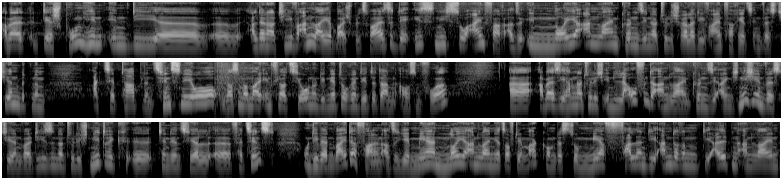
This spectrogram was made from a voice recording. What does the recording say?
Aber der Sprung hin in die alternative Anleihe beispielsweise, der ist nicht so einfach. Also in neue Anleihen können Sie natürlich relativ einfach jetzt investieren mit einem akzeptablen Zinsniveau. Lassen wir mal Inflation und die Nettorendite dann außen vor. Äh, aber Sie haben natürlich in laufende Anleihen können Sie eigentlich nicht investieren, weil die sind natürlich niedrig äh, tendenziell äh, verzinst und die werden weiterfallen. Also je mehr neue Anleihen jetzt auf den Markt kommen, desto mehr fallen die anderen, die alten Anleihen,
